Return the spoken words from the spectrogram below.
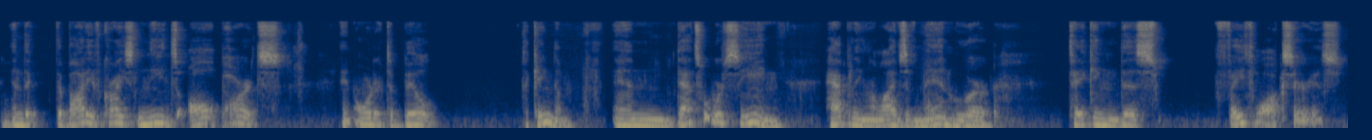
and the the body of Christ needs all parts in order to build the kingdom, and that's what we're seeing happening in the lives of men who are taking this faith walk serious.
